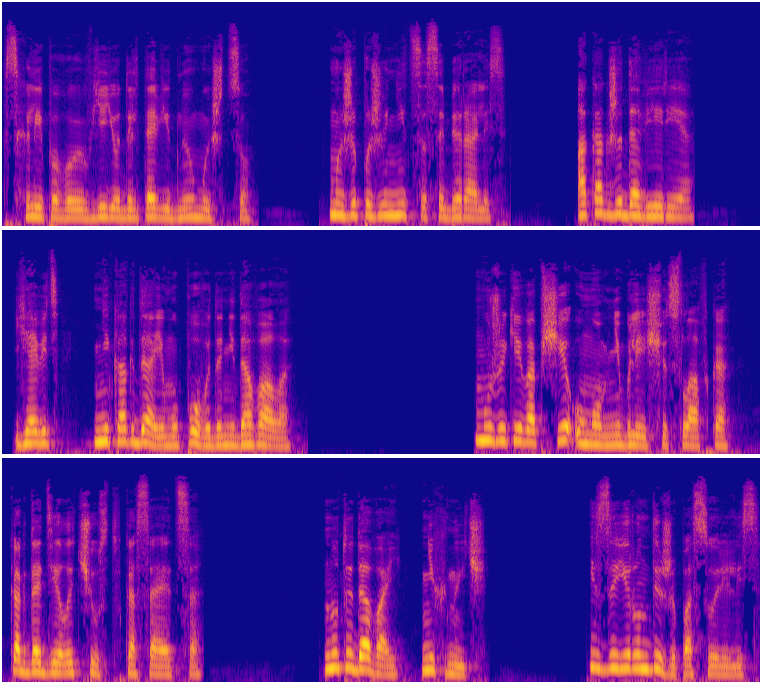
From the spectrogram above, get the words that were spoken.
Всхлипываю в ее дельтовидную мышцу. Мы же пожениться собирались. А как же доверие? Я ведь никогда ему повода не давала. Мужики вообще умом не блещут, Славка, когда дело чувств касается. Ну ты давай, не хнычь. Из-за ерунды же поссорились.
